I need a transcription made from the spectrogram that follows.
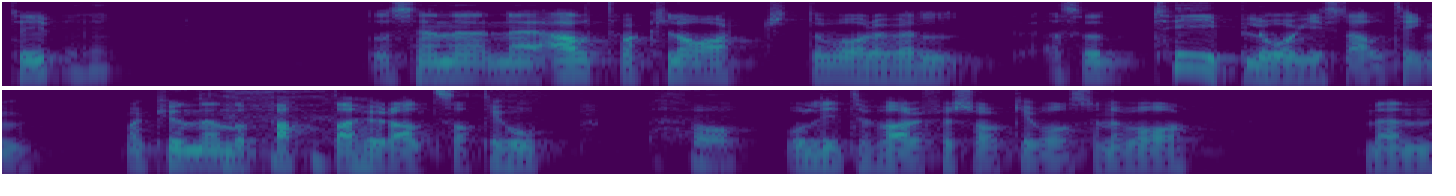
typ. Mm -hmm. Och sen när, allt var klart, då var det väl alltså typ logiskt allting. Man kunde ändå fatta hur allt satt ihop. Ja. Och lite varför saker var som det var. Men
